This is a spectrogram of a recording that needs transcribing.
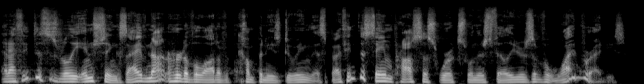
And I think this is really interesting because I have not heard of a lot of companies doing this, but I think the same process works when there's failures of a wide varieties.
